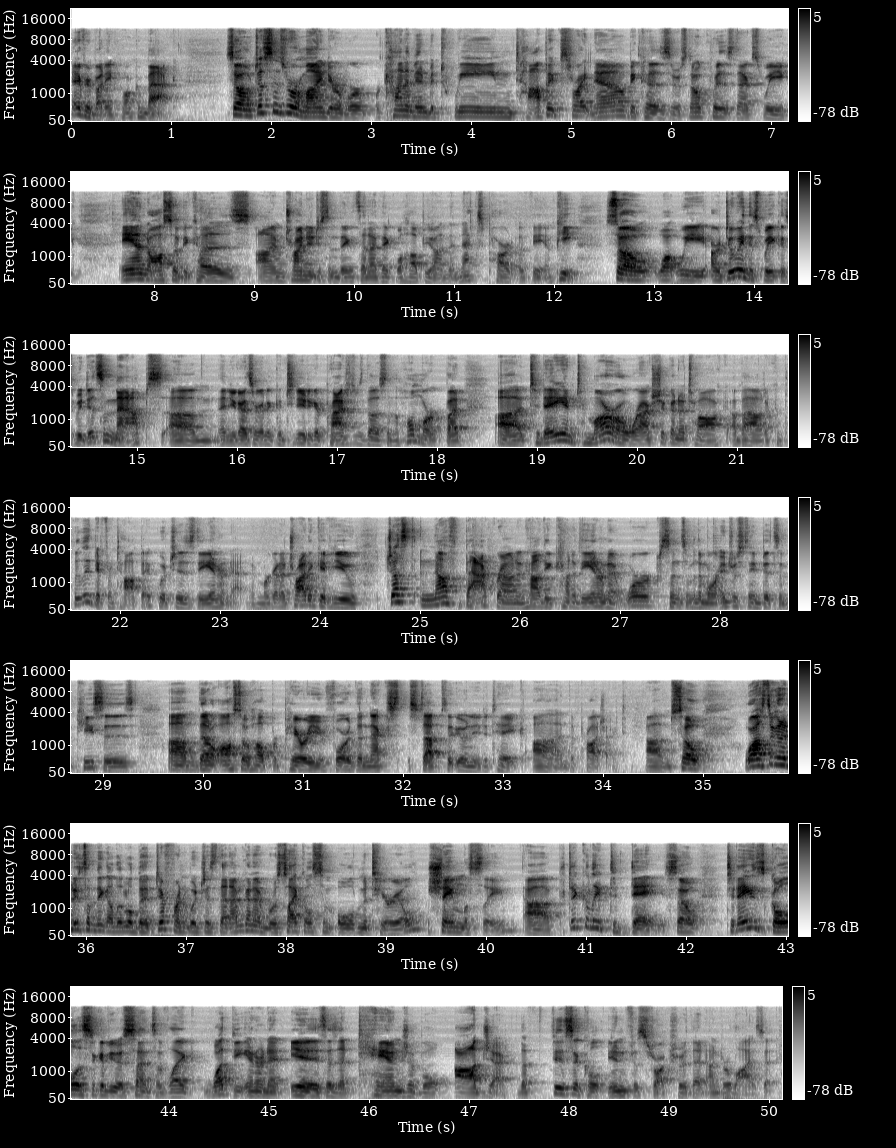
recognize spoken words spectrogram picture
Hey everybody, welcome back. So just as a reminder, we're, we're kind of in between topics right now because there's no quiz next week and also because I'm trying to do some things that I think will help you on the next part of the MP. So what we are doing this week is we did some maps, um, and you guys are going to continue to get practice with those in the homework, but uh, today and tomorrow we're actually going to talk about a completely different topic, which is the internet. And we're going to try to give you just enough background in how the kind of the internet works and some of the more interesting bits and pieces um, that'll also help prepare you for the next steps that you'll need to take on the project. Um, so we're also going to do something a little bit different, which is that I'm going to recycle some old material shamelessly, uh, particularly today. So today's goal is to give you a sense of like what the internet is as a tangible object, the physical infrastructure that underlies it.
